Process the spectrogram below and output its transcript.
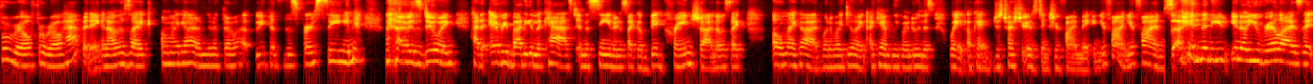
for real, for real happening. And I was like, oh my God, I'm gonna throw up because this first scene that I was doing had everybody in the cast in the scene and it's like a big crane shot. And I was like, oh my God, what am I doing? I can't believe I'm doing this. Wait, okay, just trust your instincts. You're fine, Meagan. You're fine, you're fine. So and then you, you know, you realize that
